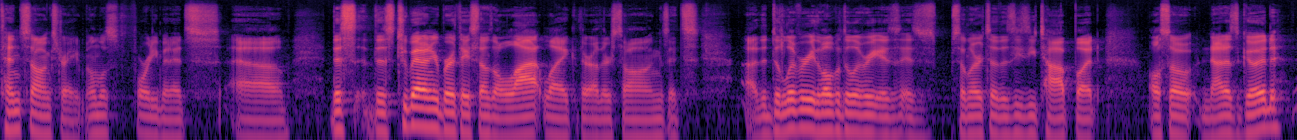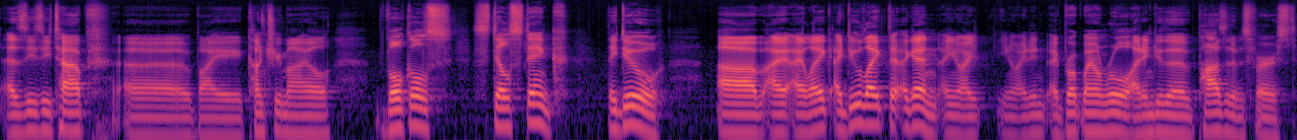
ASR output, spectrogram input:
10 songs straight almost 40 minutes. Um, this this too bad on your birthday sounds a lot like their other songs. It's uh, the delivery the vocal delivery is is similar to the zz top but also, not as good as ZZ Top uh, by country mile. Vocals still stink. They do. Um, I, I like I do like the again you know I you know I didn't I broke my own rule I didn't do the positives first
